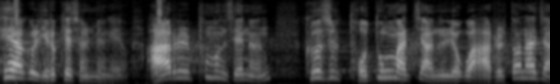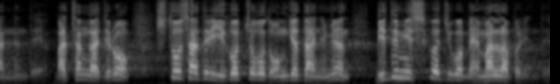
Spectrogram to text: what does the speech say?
해악을 이렇게 설명해요. 알을 품은 새는 그것을 도둑 맞지 않으려고 알을 떠나지 않는데요. 마찬가지로 수도사들이 이것저것 옮겨 다니면 믿음이 쓰거지고 메말라 버린대요.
